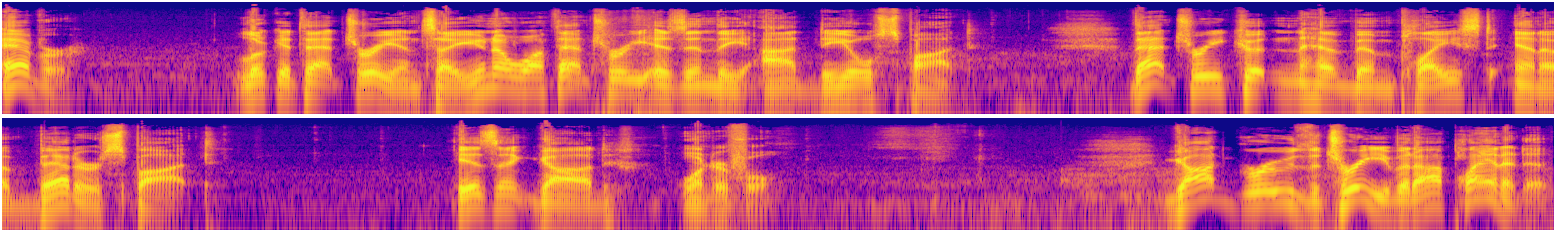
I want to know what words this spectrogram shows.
ever look at that tree and say, you know what? That tree is in the ideal spot. That tree couldn't have been placed in a better spot. Isn't God wonderful? God grew the tree, but I planted it.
